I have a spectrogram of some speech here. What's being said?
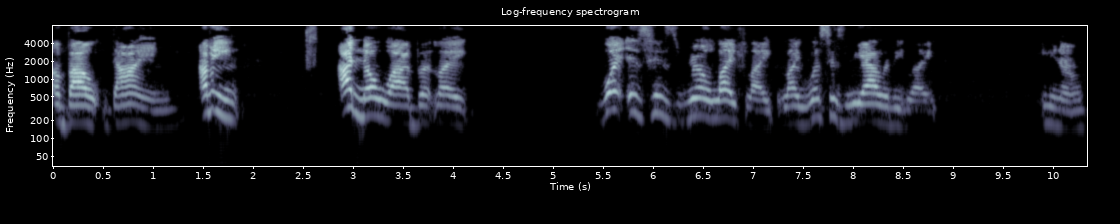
about dying? I mean, I know why, but like what is his real life like? Like what's his reality like? You know.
